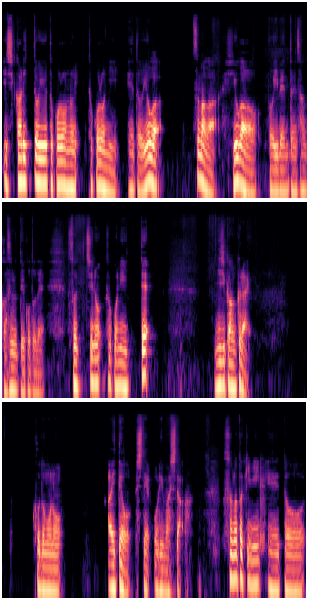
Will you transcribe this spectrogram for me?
石狩というところの、ところに、えーと、ヨガ、妻がヨガをのイベントに参加するということで、そっちの、そこに行って、2時間くらい、子供の相手をしておりました。その時に、えっ、と、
